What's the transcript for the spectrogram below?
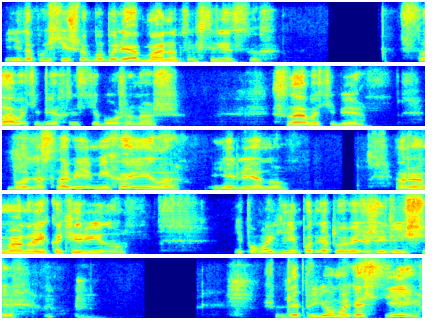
И не допусти, чтобы мы были обмануты в средствах. Слава Тебе, Христе Боже наш! Слава Тебе! Благослови Михаила, Елену, Романа, Екатерину. И помоги им подготовить жилище для приема гостей,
